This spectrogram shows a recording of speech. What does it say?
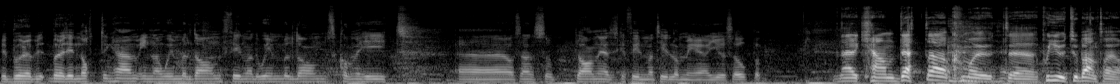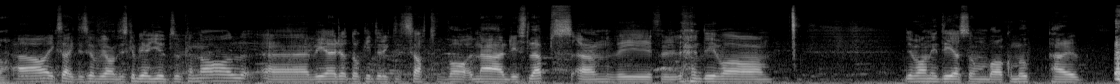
vi började, började i Nottingham innan Wimbledon, filmade Wimbledon, så kom vi hit eh, och sen så planen är att vi ska filma till och med US Open. När kan detta komma ut? Eh, på Youtube antar jag. Ja exakt, det ska bli, det ska bli en Youtube-kanal. Eh, vi har dock inte riktigt satt vad, när det släpps än. Vi, för det, var, det var en idé som bara kom upp här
